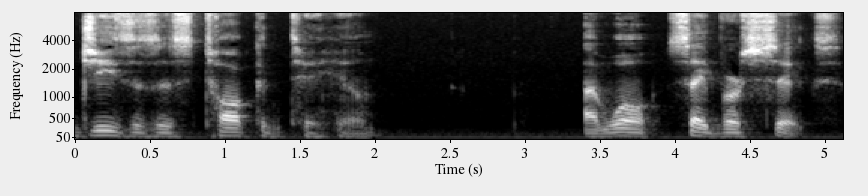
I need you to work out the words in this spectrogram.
Jesus is talking to him. I won't say verse 6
